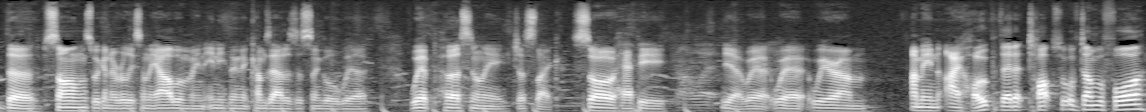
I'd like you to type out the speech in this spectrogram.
the songs we're going to release on the album and anything that comes out as a single, we're we're personally just like so happy. Yeah, we're we're we're um. I mean, I hope that it tops what we've done before.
